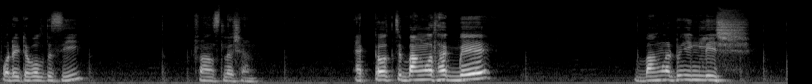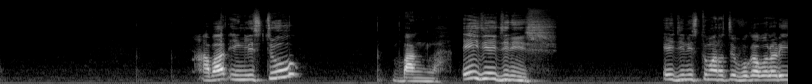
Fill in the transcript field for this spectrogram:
পরে এটা বলতেছি ট্রান্সলেশন একটা হচ্ছে বাংলা থাকবে, বাংলা টু ইংলিশ আবার ইংলিশ টু বাংলা। এই যে জিনিস এই জিনিস তোমার হচ্ছে ভোকাবুলারি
